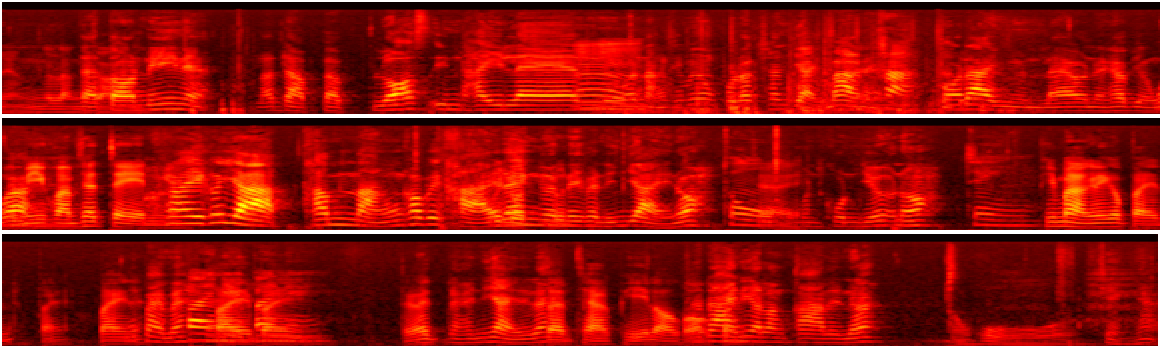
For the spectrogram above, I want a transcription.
หนังอลังการแต่ตอนนี้เนี่ยระดับแบบ Lost in Thailand อืมหรือว่าหนังที่ไม่ต้อง production ใหญ่มากเนี่ยค่ะก็ได้เงินแล้วนะครับ อย่างว่ามีความชัดเจนไงใครก็อยากทำหนังเข้าไปขายไม่ได้ลดเงินในแผ่นดินใหญ่เนาะถูกใช่มันคนเยอะเนาะจริงพี่มากนี่ก็ไปไป ไปได้นะ ไปไหมไปไป ไปไปนี่ แต่ว่าในแผ่นดินใหญ่เลยนะตัดฉากผีหลอกออกถ้าได้นี่อลังการเลยนะ โอ้โห เจ๋งฮะ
